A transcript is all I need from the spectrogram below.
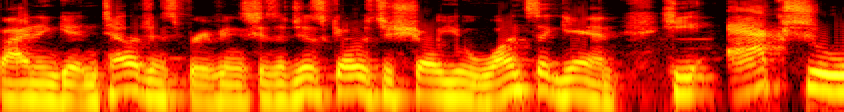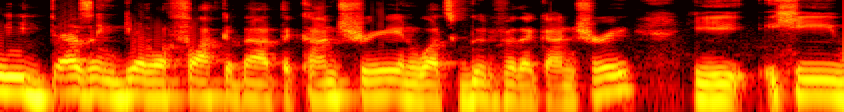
Biden get intelligence briefings because it just goes to show you once again he actually doesn't give a fuck about the country and what's good for the country. He he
